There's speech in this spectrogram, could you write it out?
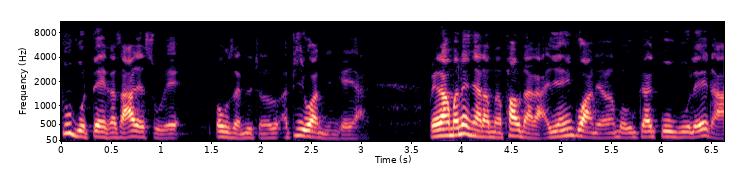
သူ့ကိုတည်ကစားတယ်ဆိုတဲ့ပုံစံမျိုးကျွန်တော်တို့အပြည့်အဝမြင်ခဲ့ရတယ် ဘယ်တော့မှနဲ့ညာတော့မှဖောက်တာကအရင်กว่าနေတော့မဟုတ်ဘူးကက်ကူကိုလည်းဒါ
